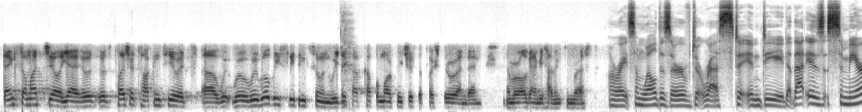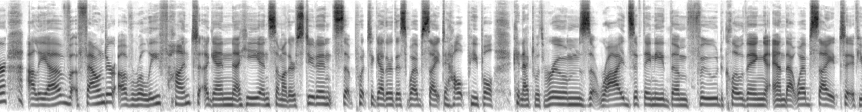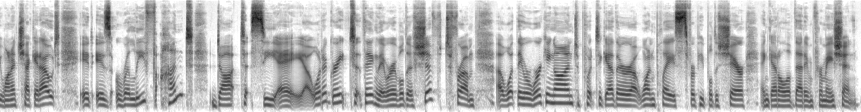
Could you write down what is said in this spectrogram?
Thanks so much, Jill. Yeah, it was, it was a pleasure talking to you. It's uh, we, we, we will be sleeping soon. We just have a couple more features to push through, and then and we're all going to be having some rest. All right, some well deserved rest indeed. That is Samir Aliyev, founder of Relief Hunt. Again, he and some other students put together this website to help people connect with rooms, rides if they need them, food, clothing. And that website, if you want to check it out, it is reliefhunt.ca. What a great thing. They were able to shift from uh, what they were working on to put together uh, one place for people to share and get all of that information.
